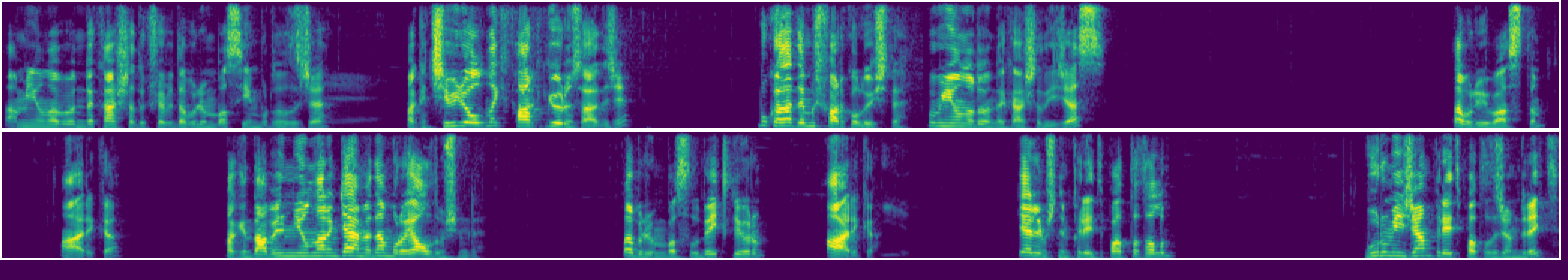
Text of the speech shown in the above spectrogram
Tamam minyonları önde karşıladık. Şöyle bir W'mu basayım burada hızlıca. Bakın çivili yolundaki farkı görün sadece. Bu kadar damage fark oluyor işte. Bu minyonları da önde karşılayacağız. W'yu bastım. Harika. Bakın daha benim minyonlarım gelmeden burayı aldım şimdi. W'mu basılı bekliyorum. Harika. Gelelim şimdi plate'i patlatalım. Vurmayacağım. Plate'i patlatacağım direkt.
